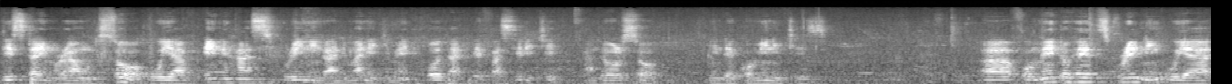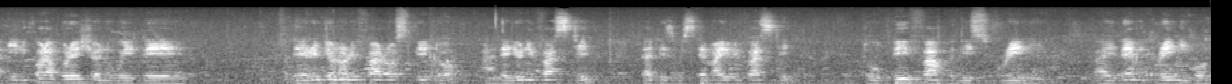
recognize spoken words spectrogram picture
this time around. So we have enhanced screening and management both at the facility and also in the communities. Uh, for mental health screening, we are in collaboration with the, the regional referral hospital and the university, that is Busitema University, to beef up this screening by them bringing on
